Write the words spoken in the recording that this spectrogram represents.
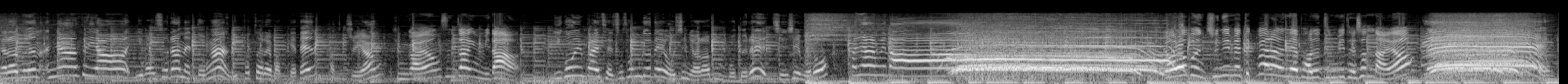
여러분 안녕하세요. 이번 수련회 동안 리포터를 맡게 된 박주영, 김가영 순장입니다. 2018 제주 선교대에 오신 여러분 모두를 진심으로 환영합니다. 여러분 주님의 특별한 은혜 받을 준비 되셨나요? 네!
